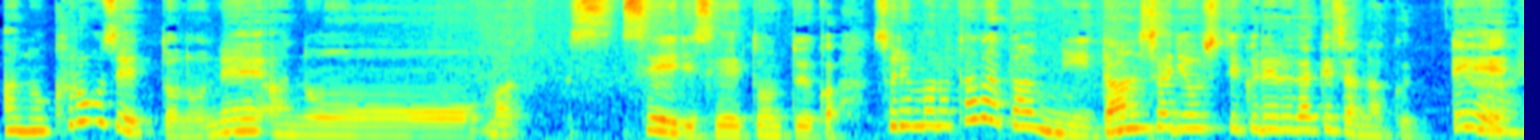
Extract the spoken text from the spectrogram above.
あのクローゼットのね、あのー、まあ、整理整頓というかそれものただ単に断捨離をしてくれるだけじゃなくて、はい、コーディネ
